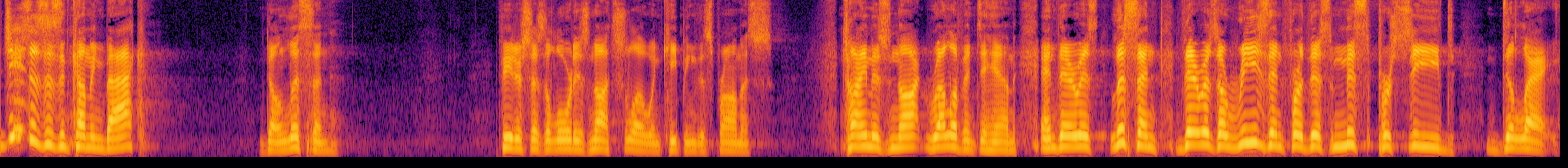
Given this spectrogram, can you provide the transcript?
Jesus isn't coming back. Don't listen. Peter says the Lord is not slow in keeping this promise. Time is not relevant to him. And there is, listen, there is a reason for this misperceived delay.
